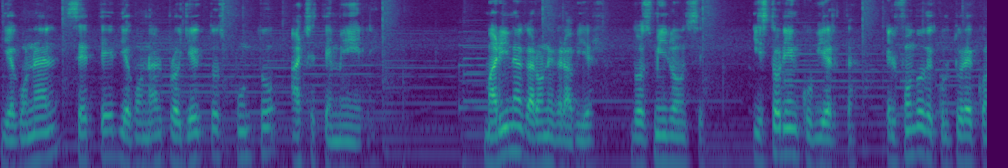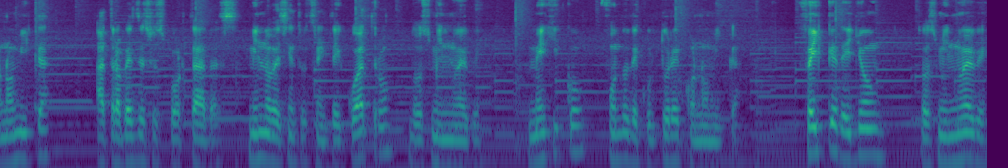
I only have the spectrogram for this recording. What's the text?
diagonal ct diagonal proyectos.html Marina Garone Gravier, 2011. Historia encubierta. El Fondo de Cultura Económica a través de sus portadas. 1934-2009. México, Fondo de Cultura Económica. Fake de Young, 2009.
